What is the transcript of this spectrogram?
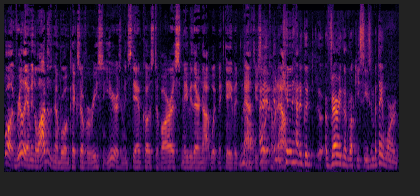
Well, really, I mean, a lot of the number one picks over recent years. I mean, Stamkos, Tavares, maybe they're not what McDavid, Matthews were coming and out. MacKinnon had a good, a very good rookie season, but they weren't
